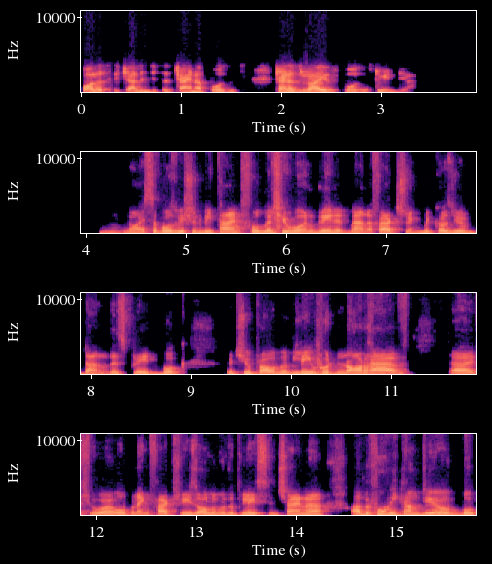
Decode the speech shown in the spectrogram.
policy challenges that China poses, China's rise poses to India. No, I suppose we should be thankful that you weren't great at manufacturing because you've done this great book, which you probably would not have uh, if you were opening factories all over the place in China. Uh, before we come to your book,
